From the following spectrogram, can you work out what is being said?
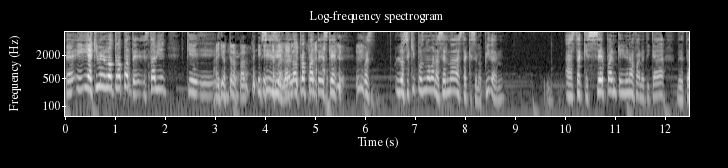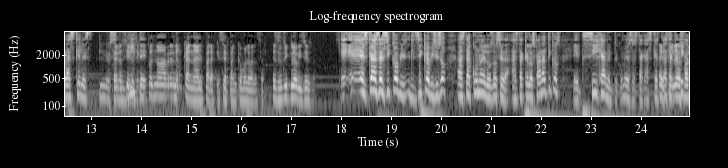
Eh, y, y aquí viene la otra parte. Está bien que... eh, Hay otra parte. Sí, sí, la, la otra parte es que, pues, los equipos no van a hacer nada hasta que se lo pidan. Hasta que sepan que hay una fanaticada detrás que les los Pero si los invite. equipos no abren un canal para que sepan cómo lo van a hacer. Es un ciclo vicioso. Eh, eh, Es que va a ser el ciclo, vi- el ciclo vicioso hasta que uno de los dos se da. Hasta que los fanáticos exijan, entre comillas, hasta, hasta hasta que los fan-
